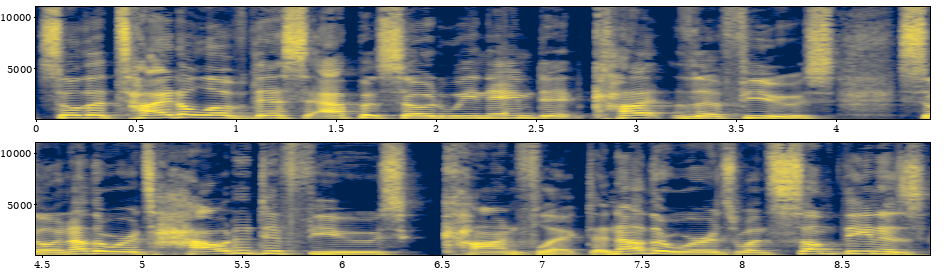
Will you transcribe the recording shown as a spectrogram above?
So the title of this episode, we named it Cut the Fuse. So in other words, how to diffuse conflict. In other words, when something is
